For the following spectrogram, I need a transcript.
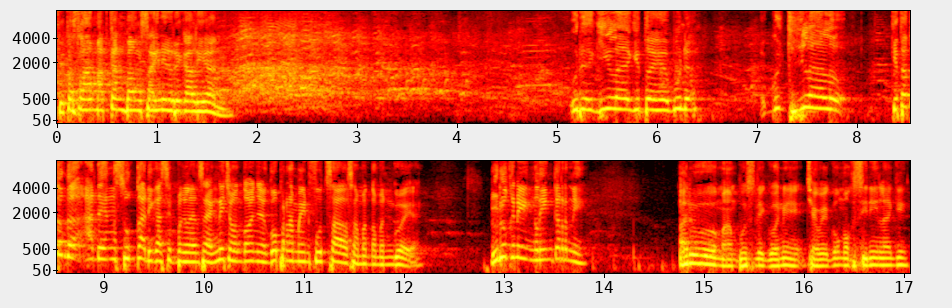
Kita selamatkan bangsa ini dari kalian. Udah gila gitu ya bunda. Gue gila lo. Kita tuh nggak ada yang suka dikasih panggilan sayang. Ini contohnya, gue pernah main futsal sama teman gue ya. Duduk nih ngelingker nih. Aduh mampus deh gue nih, cewek gue mau ke sini lagi.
